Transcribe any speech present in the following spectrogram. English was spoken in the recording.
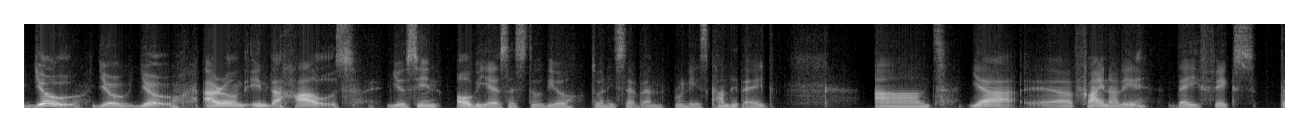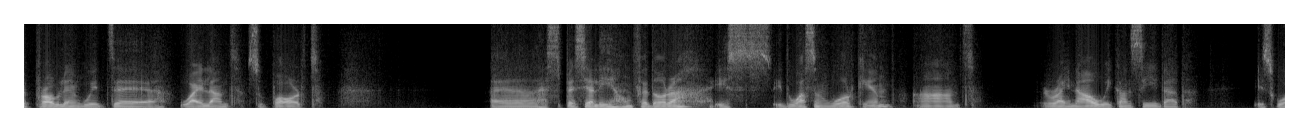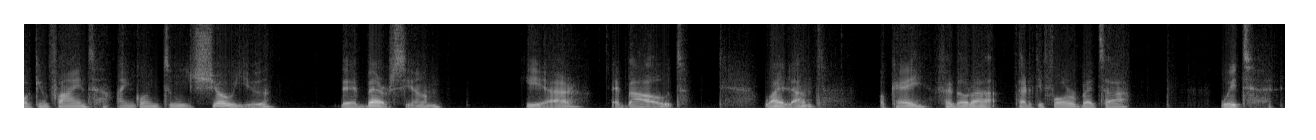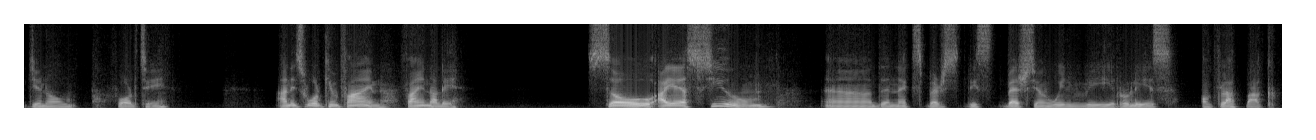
Yo, yo, yo, Aaron in the house using OBS Studio 27 release candidate. And yeah, uh, finally they fix the problem with the Wayland support. Uh, especially on Fedora, is it wasn't working, and right now we can see that it's working fine. I'm going to show you the version here about Wayland, okay, Fedora 34 beta with GNOME 40 and it's working fine finally. So I assume uh, the next version this version will be released on Flatpak.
